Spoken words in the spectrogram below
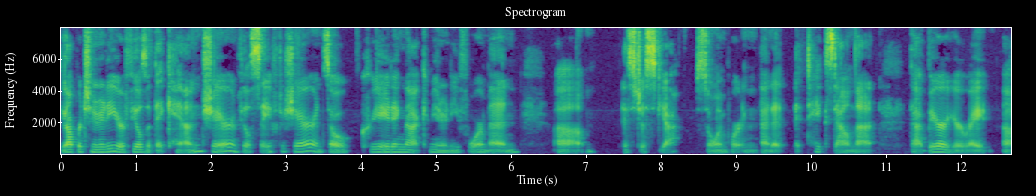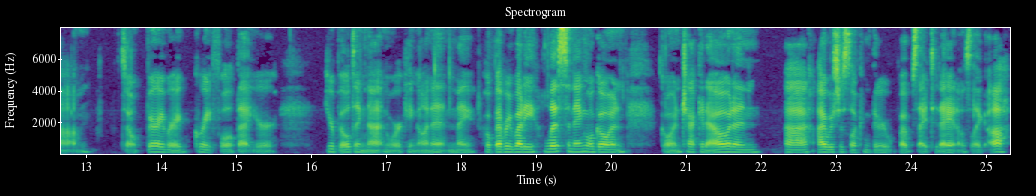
the opportunity or feels that they can share and feel safe to share. And so creating that community for men um, is just yeah so important. And it it takes down that that barrier right? Um, so very very grateful that you're you're building that and working on it. And I hope everybody listening will go and go and check it out. And uh, I was just looking through your website today and I was like, ah,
